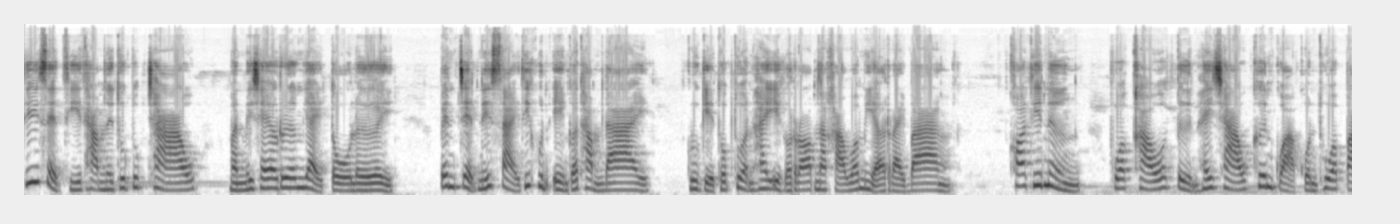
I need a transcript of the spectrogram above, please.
ที่เศรษฐีทำในทุกๆเช้า มันไม่ใช่เรื่องใหญ่โตเลย เป็นเจ็ดนิสัยที่คุณเองก็ทำได้ครูเกตทบทวนให้อีกรอบนะคะว่ามีอะไรบ้าง ข้อที่หนึ่งพวกเขาตื่นให้เช้าขึ้นกว่าคนทั่วไป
